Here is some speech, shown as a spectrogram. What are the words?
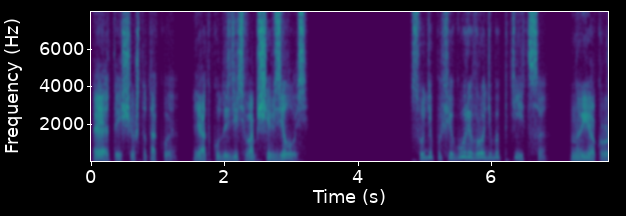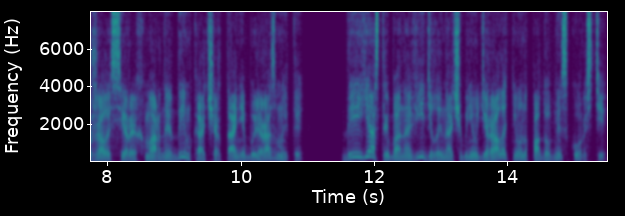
Это еще что такое? И откуда здесь вообще взялось? Судя по фигуре, вроде бы птица, но ее окружала серая хмарная дымка, очертания были размыты. Да и ястреба она видела, иначе бы не удирала от него на подобной скорости.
